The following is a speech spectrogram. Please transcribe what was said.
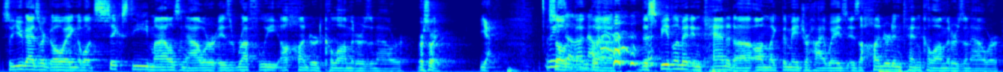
so you guys are going about 60 miles an hour is roughly 100 kilometers an hour. Or sorry, yeah. We so the, the, the speed limit in Canada on like the major highways is 110 kilometers an hour.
